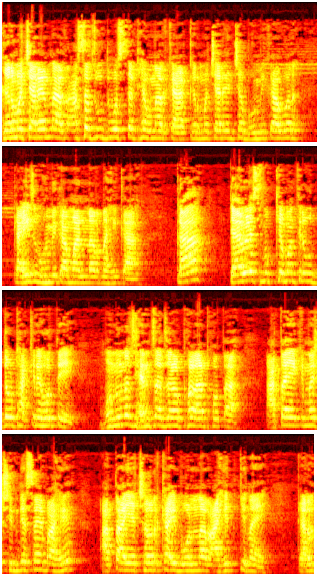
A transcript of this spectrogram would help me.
कर्मचाऱ्यांना असंच उद्ध्वस्त ठेवणार का? कर्मचाऱ्यांच्या भूमिकावर काहीच भूमिका मांडणार नाही का? का? त्यावेळेस मुख्यमंत्री उद्धव ठाकरे होते म्हणूनच ह्यांचा जळफळाट होता. आता एकनाथ शिंदे साहेब आहेत. आता याच्यावर काही बोलणार आहेत की नाही? कारण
